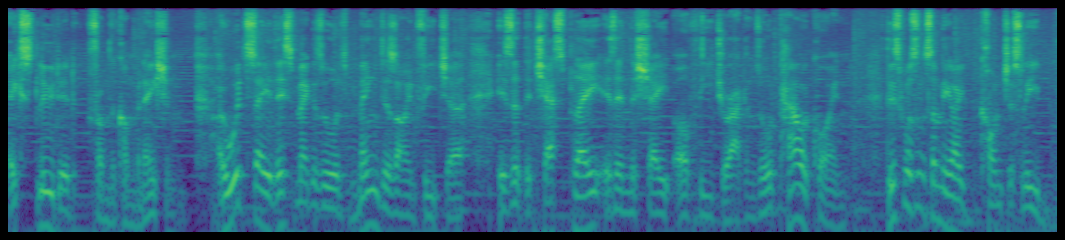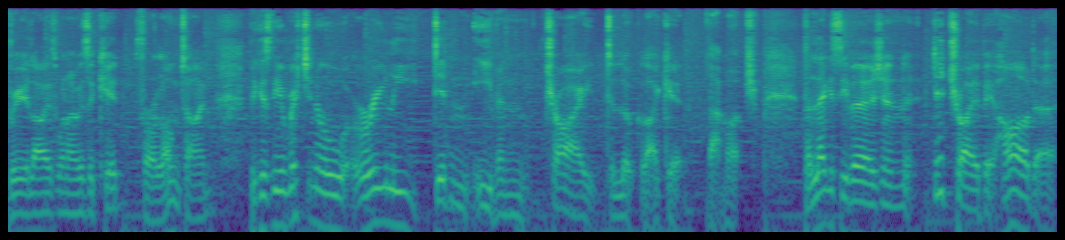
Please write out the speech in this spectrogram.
excluded from the combination. I would say this Megazord's main design feature is that the chest plate is in the shape of the Dragonzord Power Coin. This wasn't something I consciously realised when I was a kid for a long time, because the original really didn't even try to look like it that much. The Legacy version did try a bit harder,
